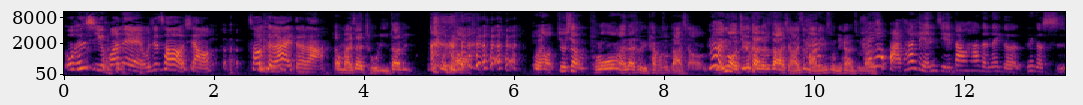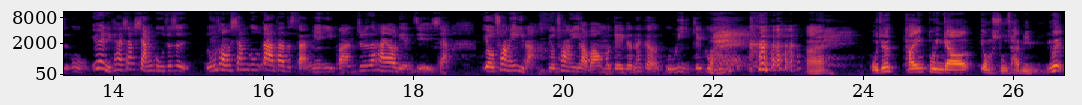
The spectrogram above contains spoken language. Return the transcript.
我很喜欢哎、欸，我觉得超好笑，超可爱的啦。要埋在土里，到底我操！就像胡萝卜埋在土里看不出大小，莲藕就看得出大小，还是马铃薯你看得出大小？它要把它连接到它的那个那个食物，因为你看，像香菇就是如同香菇大大的伞面一般，就是它要连接一下，有创意啦，有创意，好吧？我们给个那个鼓励，给鼓励。哎，我觉得它应不应该要用蔬菜命名？因为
